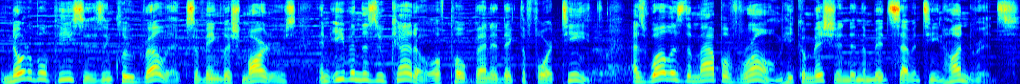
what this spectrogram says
Notable pieces include relics of English martyrs and even the Zucchetto of Pope Benedict XIV, as well as the map of Rome he commissioned in the mid 1700s.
